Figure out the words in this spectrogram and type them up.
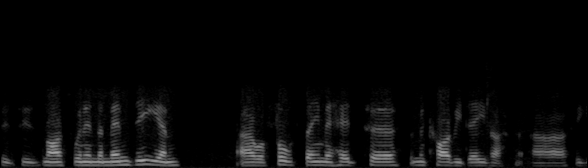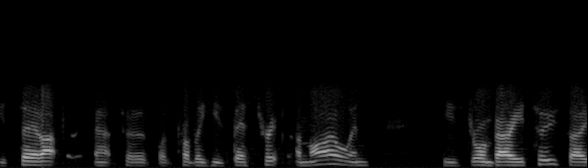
since his nice win in the Mendy, and uh, we're full steam ahead to the Makybe Diva. Uh, he gets set up out to what's probably his best trip, a mile, and he's drawn barrier two. So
